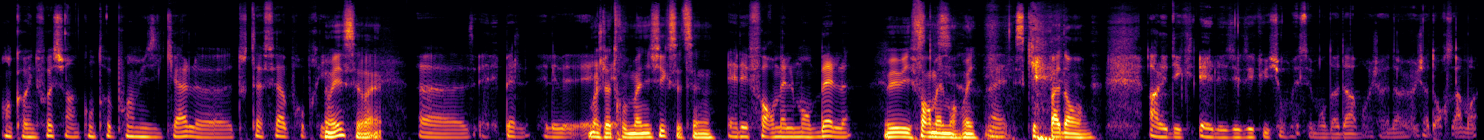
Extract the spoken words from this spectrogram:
Encore une fois, sur un contrepoint musical euh, tout à fait approprié. Oui, c'est vrai. Euh, elle est belle. Elle est, Moi, je la elle- trouve magnifique cette scène. Elle est formellement belle. Oui, oui, formellement, oui. Ouais, ce qui est- Pas dans. Ah, les, et les exécutions, mais c'est mon dada, moi, j'adore, ça, moi.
